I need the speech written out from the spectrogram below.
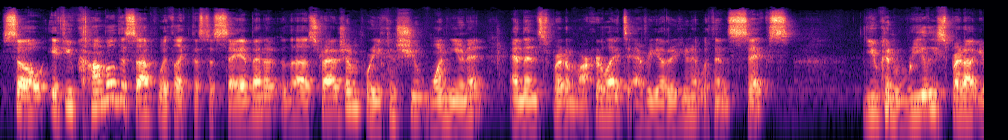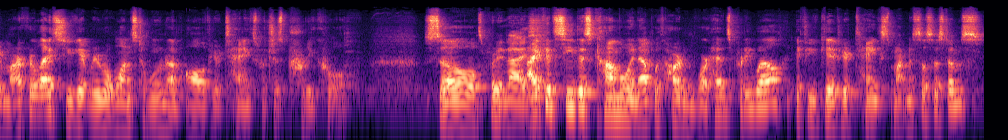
So if you combo this up with like the Sasea stratagem, where you can shoot one unit and then spread a marker light to every other unit within six, you can really spread out your marker lights. So you get reroll ones to wound on all of your tanks, which is pretty cool. So it's pretty nice. I could see this comboing up with hardened warheads pretty well if you give your tanks smart missile systems,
